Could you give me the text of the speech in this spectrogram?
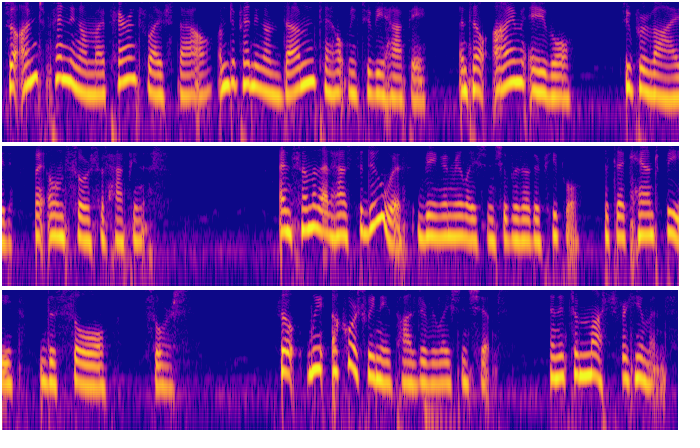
So I'm depending on my parents' lifestyle. I'm depending on them to help me to be happy until I'm able to provide my own source of happiness. And some of that has to do with being in relationship with other people, but that can't be the sole source. So we, of course, we need positive relationships, and it's a must for humans,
